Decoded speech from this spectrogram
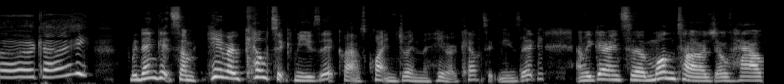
Okay. We then get some hero Celtic music. I was quite enjoying the hero Celtic music. And we go into a montage of how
